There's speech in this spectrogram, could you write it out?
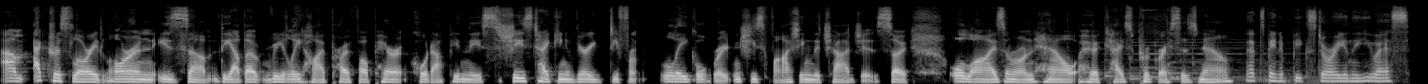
Um, actress Lori Loughlin is um, the other really high profile parent caught up in this. She's taking a very different legal route and she's fighting the charges. So all eyes are on how her case progresses now. That's been a big story in the US.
